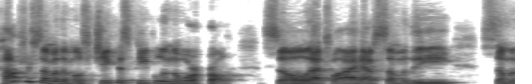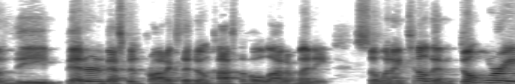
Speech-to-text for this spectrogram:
cops are some of the most cheapest people in the world. So that's why I have some of the some of the better investment products that don't cost a whole lot of money. So when I tell them, don't worry,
